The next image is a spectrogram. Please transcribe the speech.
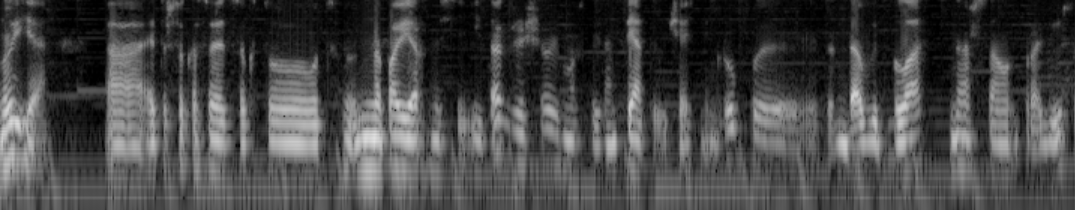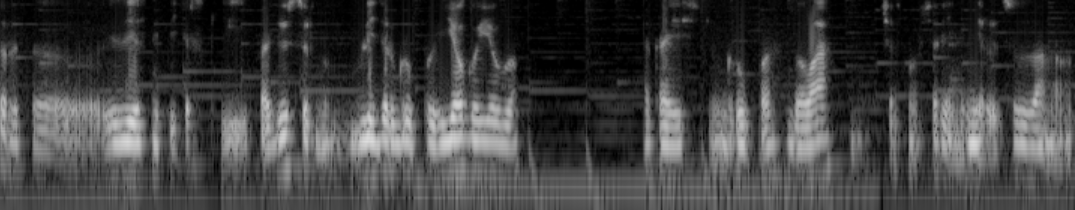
Ну и я. А, это что касается, кто вот на поверхности. И также еще, можно сказать, там пятый участник группы, это Давид Бласт, наш саунд-продюсер, это известный питерский продюсер, ну, лидер группы Йога-Йога. Такая есть группа была, сейчас, может, все реанимируется заново.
